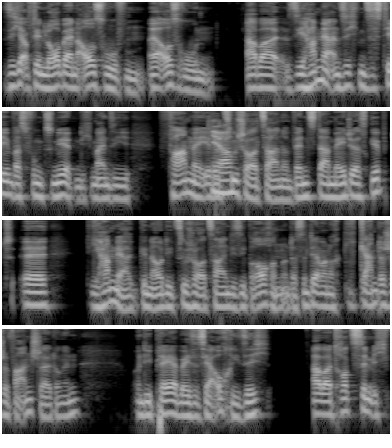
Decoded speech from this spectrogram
sich auf den Lorbeeren ausrufen, äh, ausruhen. Aber sie haben ja an sich ein System, was funktioniert. Und ich meine, sie farmen ja ihre Ja. Zuschauerzahlen. Und wenn es da Majors gibt, äh, die haben ja genau die Zuschauerzahlen, die sie brauchen. Und das sind ja immer noch gigantische Veranstaltungen. Und die Playerbase ist ja auch riesig. Aber trotzdem, ich,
